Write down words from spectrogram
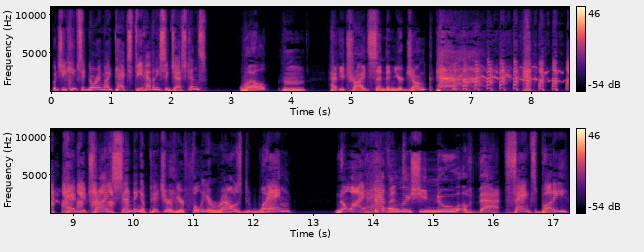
but she keeps ignoring my text. Do you have any suggestions? Well, hmm. Have you tried sending your junk? Have you tried sending a picture of your fully aroused wang? No, I haven't. If only she knew of that. Thanks, buddy.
